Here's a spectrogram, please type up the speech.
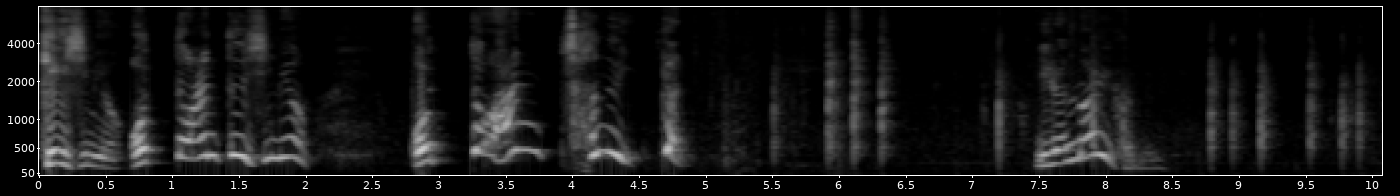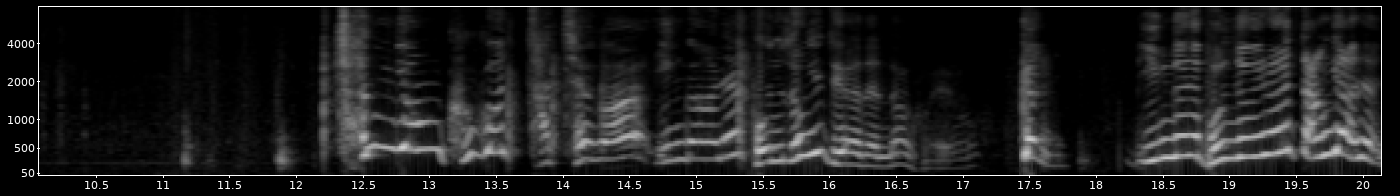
계시며 어떠한 뜻이며 어떠한 천의 그러니까 이런 말이 있거든요. 천경 그것 자체가 인간의 본성이 되어야 된다고 해요. 그러니까 인간의 본성이라는 게 딴 게 아니야.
